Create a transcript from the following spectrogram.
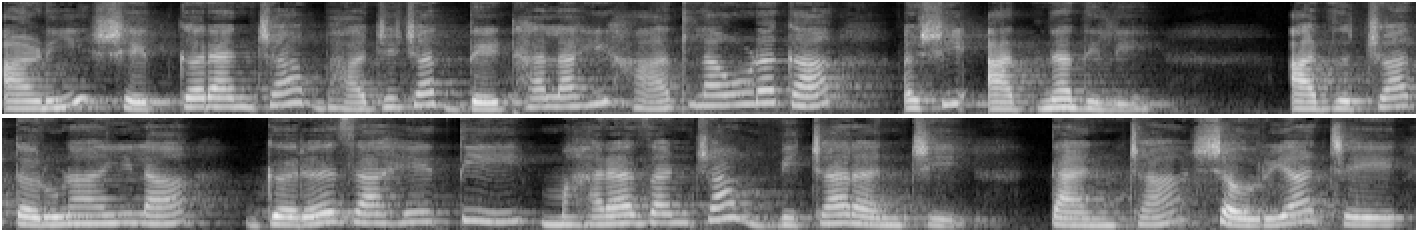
आणि शेतकऱ्यांच्या भाजीच्या देठालाही हात लावू नका अशी आज्ञा दिली. आजच्या तरुणाईला गरज आहे ती महाराजांच्या विचारांची. त्यांच्या शौर्याचे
